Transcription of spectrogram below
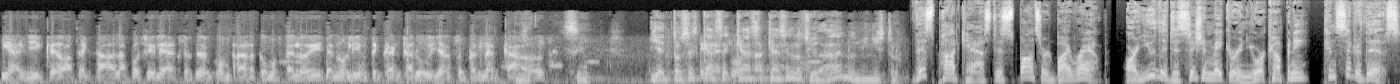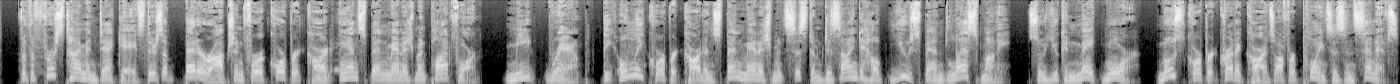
y allí quedó afectada la posibilidad de que usted comprara, como usted lo dice, en Olímpica, en Carulla, en supermercados. Sí. ¿Y entonces qué, hace, qué, hace, qué hacen los ciudadanos, ministro? This podcast is sponsored by Ramp. Are you the decision maker in your company? Consider this. For the first time in decades, there's a better option for a corporate card and spend management platform. Meet Ramp, the only corporate card and spend management system designed to help you spend less money so you can make more. Most corporate credit cards offer points as incentives,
